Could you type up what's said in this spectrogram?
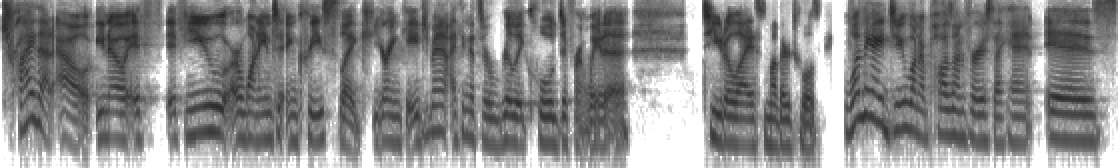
try that out you know if if you are wanting to increase like your engagement i think that's a really cool different way to to utilize some other tools one thing i do want to pause on for a second is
